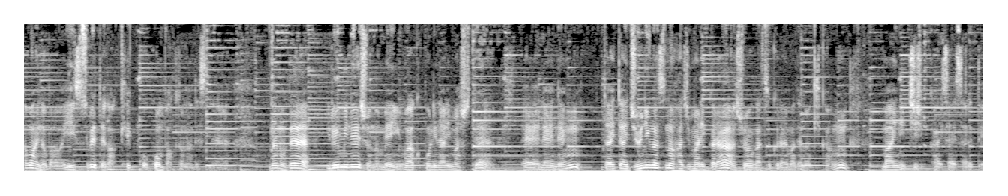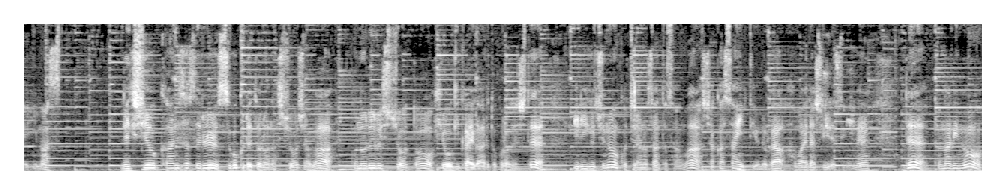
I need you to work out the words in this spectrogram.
ハワイの場合全てが結構コンパクトなんですね。なのでイルミネーションのメインはここになりまして、えー、例年だいたい12月の始まりから正月くらいまでの期間毎日開催されています。歴史を感じさせるすごくレトロな視聴者はホノルル市長と評議会があるところでして入り口のこちらのサンタさんは釈迦サインっていうのがハワイらしいですよね。で隣の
